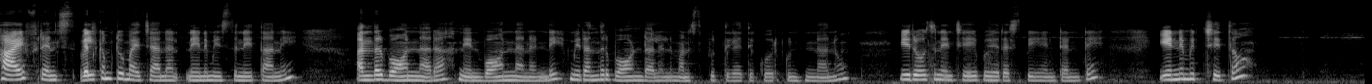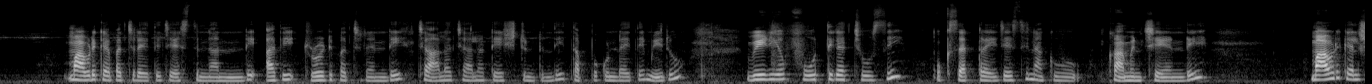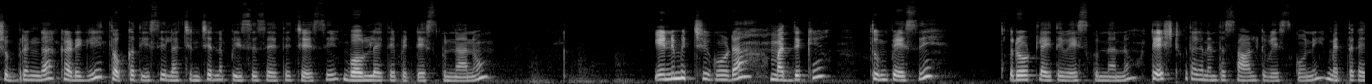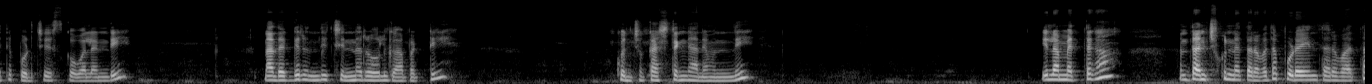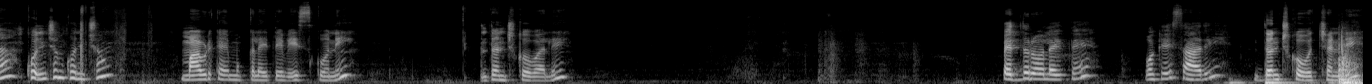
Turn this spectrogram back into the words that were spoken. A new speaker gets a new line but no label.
Hi friends welcome to my channel. నేను మీ సునీతాని. అందరు బాగున్నారా? నేను బాగున్నానండి. మీరందరూ బాగుండాలని మనస్ఫూర్తిగా అయితే కోరుకుంటున్నాను. ఈరోజు నేను చేయబోయే రెసిపీ ఏంటంటే ఎండుమిర్చితో మామిడికాయ పచ్చడి అయితే చేస్తున్నానండి. అది రోటి పచ్చడి అండి. చాలా చాలా టేస్ట్ ఉంటుంది. తప్పకుండా అయితే మీరు వీడియో పూర్తిగా చూసి ఒకసారి ట్రై చేసి నాకు కామెంట్ చేయండి. మామిడికాయలు శుభ్రంగా కడిగి తొక్క తీసి ఇలా చిన్న చిన్న పీసెస్ అయితే చేసి బౌల్లో అయితే పెట్టేసుకున్నాను. ఎండుమిర్చి కూడా మధ్యకి తుంపేసి రోట్లో అయితే వేసుకున్నాను. టేస్ట్కి తగినంత సాల్ట్ వేసుకొని మెత్తకైతే పొడి చేసుకోవాలండి. నా దగ్గర ఉంది చిన్న రోలు కాబట్టి కొంచెం కష్టంగానే ఉంది. ఇలా మెత్తగా దంచుకున్న తర్వాత పొడైన తర్వాత కొంచెం కొంచెం మామిడికాయ ముక్కలు అయితే వేసుకొని దంచుకోవాలి. పెద్ద రోలు అయితే ఒకేసారి దంచుకోవచ్చండి.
